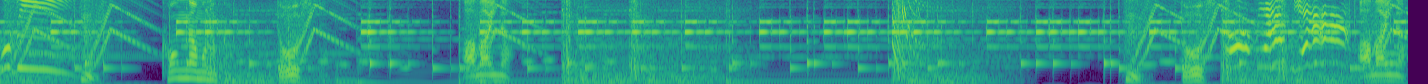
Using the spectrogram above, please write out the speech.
ボビー。ふん。こんなものか。どうした？甘いなどうした？甘いな。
